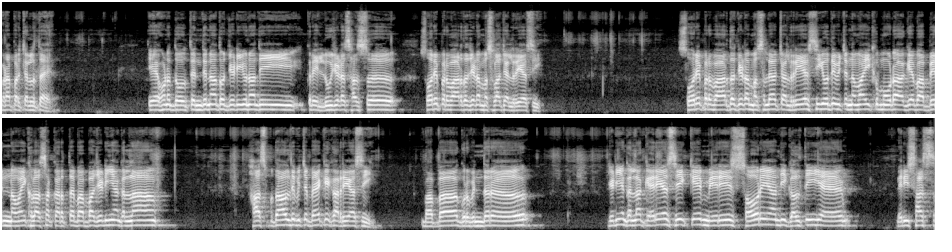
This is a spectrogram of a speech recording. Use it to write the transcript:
ਬੜਾ ਪ੍ਰਚਲਿਤ ਹੈ। ਅਤੇ ਹੁਣ ਦੋ ਤਿੰਨ ਦਿਨਾਂ ਤੋਂ ਜਿਹੜੀ ਉਹਨਾਂ ਦੀ ਘਰੇਲੂ ਜਿਹੜਾ ਸੱਸ ਸਹੁਰੇ ਪਰਿਵਾਰ ਦਾ ਜਿਹੜਾ ਮਸਲਾ ਚੱਲ ਰਿਹਾ ਸੀ, ਸਹੁਰੇ ਪਰਿਵਾਰ ਦਾ ਜਿਹੜਾ ਮਸਲਾ ਚੱਲ ਰਿਹਾ ਸੀ, ਉਹਦੇ ਵਿੱਚ ਨਵਾਂ ਇੱਕ ਮੋੜ ਆ ਗਿਆ ਬਾਬੇ ਨੇ ਨਵਾਂ ਹੀ ਖੁਲਾਸਾ ਕਰਤਾ ਬਾਬਾ, ਜਿਹੜੀਆਂ ਗੱਲਾਂ ਹਸਪਤਾਲ ਦੇ ਵਿੱਚ ਬਹਿ ਕੇ ਕਰ ਰਿਹਾ ਸੀ। ਬਾਬਾ ਗੁਰਵਿੰਦਰ ਜਿਹੜੀਆਂ ਗੱਲਾਂ ਕਹਿ ਰਿਹਾ ਸੀ ਕਿ ਮੇਰੇ ਸਹੁਰਿਆਂ ਦੀ ਗਲਤੀ ਹੈ, ਮੇਰੀ ਸੱਸ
